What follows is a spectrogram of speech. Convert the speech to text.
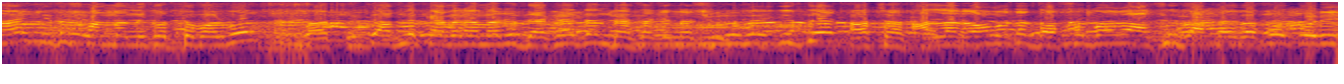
নাই কিন্তু সম্মানী করতে পারব। কিন্তু আপনি ক্যামেরাম্যানে দেখাই দেন বেচা কেনা শুরু হয়ে গেছে। আচ্ছা, আচ্ছা। আল্লাহ রহমতে দর্শক ভাবে আসি যাচাই বাছাই করি।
